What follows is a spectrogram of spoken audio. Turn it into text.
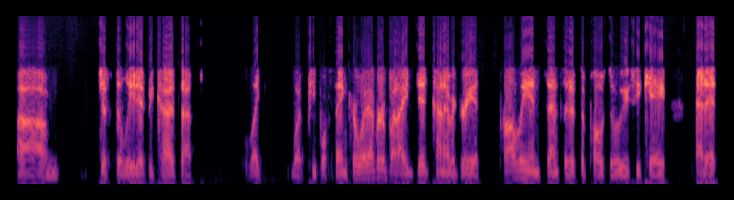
um, just delete it because that's like what people think or whatever. But I did kind of agree. It's probably insensitive to post a Louis C.K. edit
